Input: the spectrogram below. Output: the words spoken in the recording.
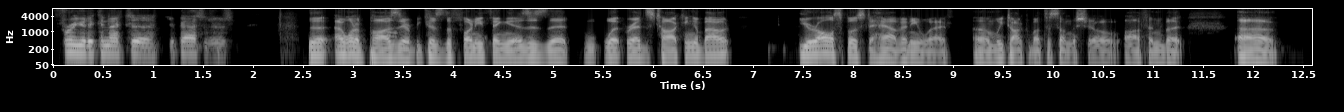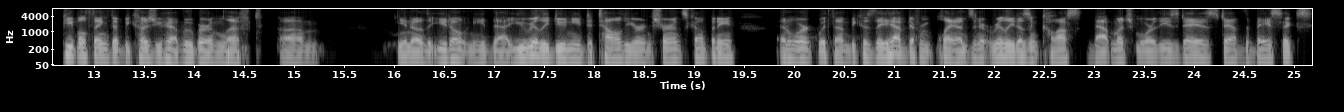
for you to connect to your passengers. the I want to pause there because the funny thing is is that what Red's talking about, you're all supposed to have anyway. Um, we talk about this on the show often, but uh, people think that because you have Uber and Lyft, um, you know that you don't need that. You really do need to tell your insurance company and work with them because they have different plans, and it really doesn't cost that much more these days to have the basics.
